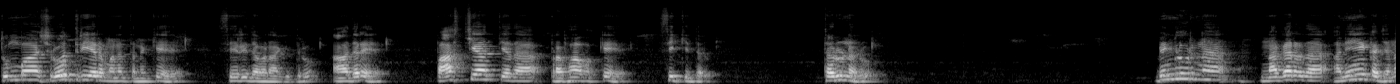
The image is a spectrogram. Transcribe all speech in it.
ತುಂಬ ಶ್ರೋತ್ರಿಯರ ಮನೆತನಕ್ಕೆ ಸೇರಿದವರಾಗಿದ್ದರು. ಆದರೆ ಪಾಶ್ಚಾತ್ಯದ ಪ್ರಭಾವಕ್ಕೆ ಸಿಕ್ಕಿದ್ದರು. ತರುಣರು ಬೆಂಗಳೂರಿನ ನಗರದ ಅನೇಕ ಜನ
